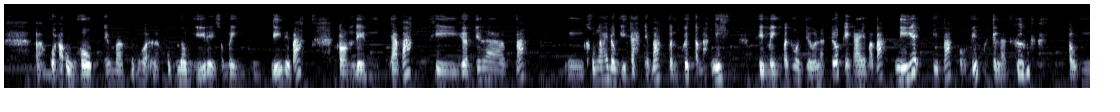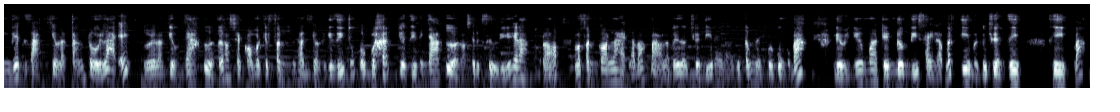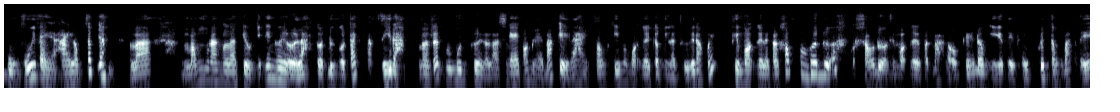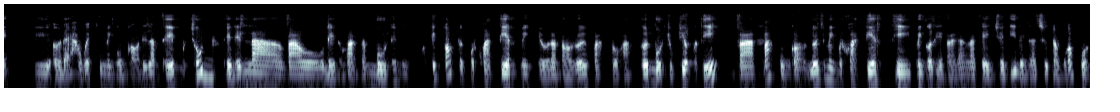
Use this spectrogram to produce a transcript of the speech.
uh, quá ủng hộ nhưng mà cũng gọi là cũng đồng ý để cho mình đi về bác. Còn đến nhà bác thì gần như là bác ừ, không ai đồng ý cả nhưng bác vẫn quyết tâm bác đi. Thì mình vẫn còn nhớ là trước cái ngày mà bác đi ấy thì bác có viết một cái lá thư. Ông viết dạng kiểu là trắng trối lại ấy rồi là kiểu nhà cửa tức là sẽ có một cái phần là kiểu là cái di trúc của bác chuyện gì thì nhà cửa nó sẽ được xử lý thế nào. Đó và phần còn lại là bác bảo là bây giờ chuyến đi này là cái tâm nguyện cuối cùng của bác. Nếu như mà trên đường đi xảy ra bất kỳ một cái chuyện gì thì bác cũng vui vẻ hài lòng chấp nhận và mong rằng là kiểu những cái người ở lại đừng có trách bác gì đạt và rất buồn cười đó là nghe con gái bác kể lại sau khi mà mọi người cầm mình là thứ đọc ấy thì mọi người lại càng khóc to hơn nữa. Sau đó thì mọi người vẫn bảo là ok đồng ý thì thầy quyết tâm bác đấy. Thì ở đại học ấy thì mình cũng có đi làm thêm một chút thế nên là vào đến khoảng năm 4 thì mình tích góp được một khoản tiền mình nhớ là nó rơi khoảng độ khoảng hơn 40 triệu một tí. Và bác cũng có đưa cho mình một khoản tiền thì mình có thể nói rằng là cái chuyến đi đấy là sự đóng góp của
